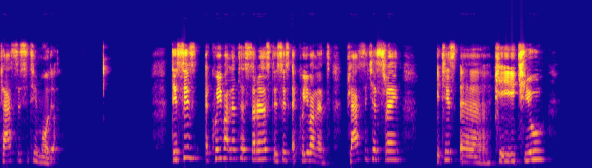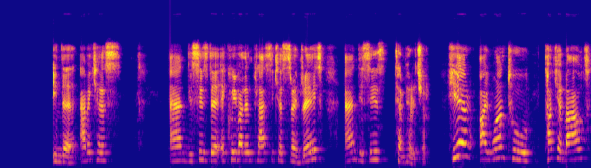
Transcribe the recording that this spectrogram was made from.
plasticity model. This is equivalent stress, this is equivalent plastic strain, it is a PEEQ in the Abaqus and this is the equivalent plastic strain rate and this is temperature. Here I want to talk about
